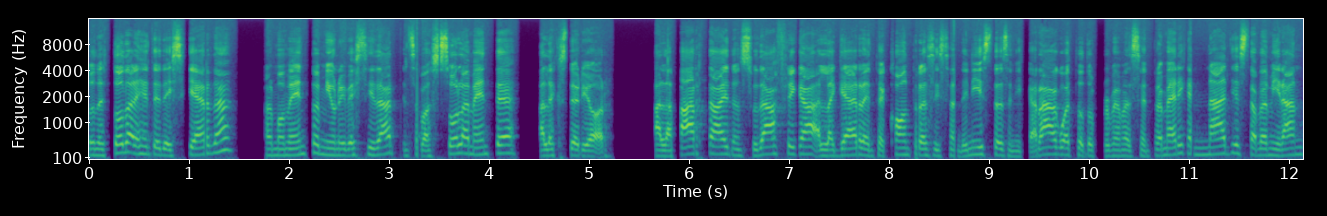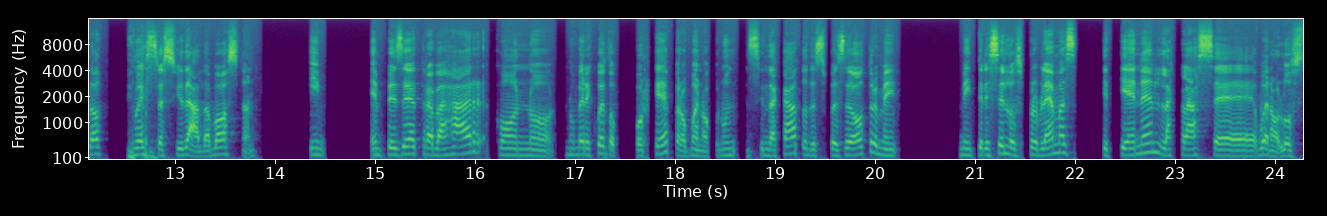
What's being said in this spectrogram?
donde toda la gente de izquierda, al momento en mi universidad, pensaba solamente al exterior, al apartheid en Sudáfrica, a la guerra entre contras y sandinistas en Nicaragua, todo el problema de Centroamérica, nadie estaba mirando nuestra ciudad, a Boston. Y empecé a trabajar con, no, me recuerdo por qué, pero bueno, con un sindicato después de otro, me, me interesé en los problemas que tienen la clase, bueno, los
